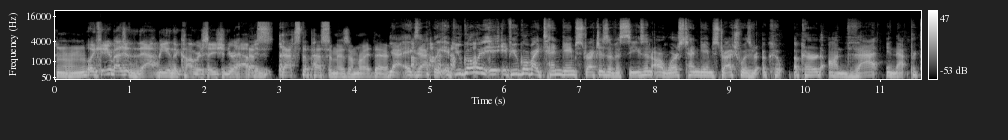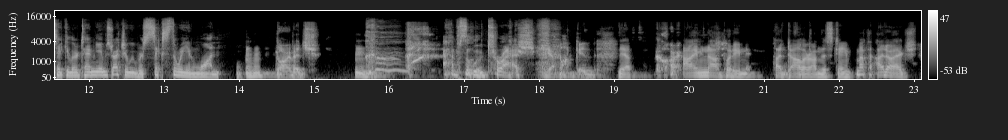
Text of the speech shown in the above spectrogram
Mhm. Like, can you imagine that being the conversation you're having? That's that's the pessimism right there. Yeah, exactly. if you go if you go by 10 game stretches of a season, our worst 10 game stretch was occurred on that in that particular 10 game stretch and we were 6-3 and 1. Garbage. Absolute trash. Yeah. Fucking Yeah. garbage. I'm not putting a dollar on this team. Not that I don't actually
